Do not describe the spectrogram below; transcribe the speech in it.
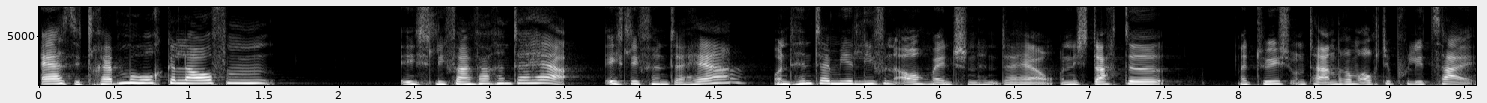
Er ist die Treppen hochgelaufen. Ich lief einfach hinterher. Ich lief hinterher und hinter mir liefen auch Menschen hinterher. Und ich dachte natürlich unter anderem auch die Polizei.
